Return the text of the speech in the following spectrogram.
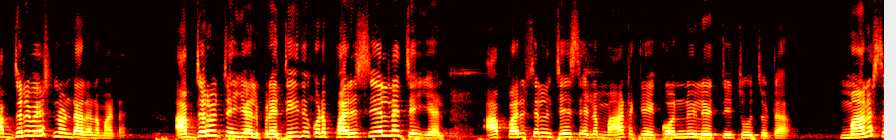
అబ్జర్వేషన్ ఉండాలన్నమాట. అబ్జర్వ్ చేయాలి ప్రతిదీ కూడా పరిశీలన చెయ్యాలి. ఆ పరిశీలన చేసే మాటకే కన్నులెత్తి చూచుట మనసు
